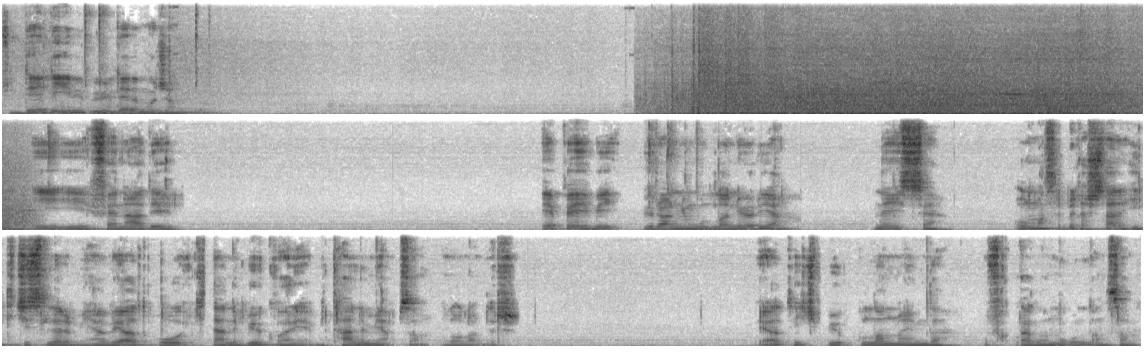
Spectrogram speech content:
Şu deliği bir büyülelim hocam. İyi iyi fena değil. Epey bir uranyum kullanıyor ya. Neyse. Olmazsa birkaç tane itici silerim ya. Veyahut o iki tane büyük var ya. Bir tane yapsam? O da olabilir. Veyahut hiç büyük kullanmayayım da ufaklardan mı kullansam?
